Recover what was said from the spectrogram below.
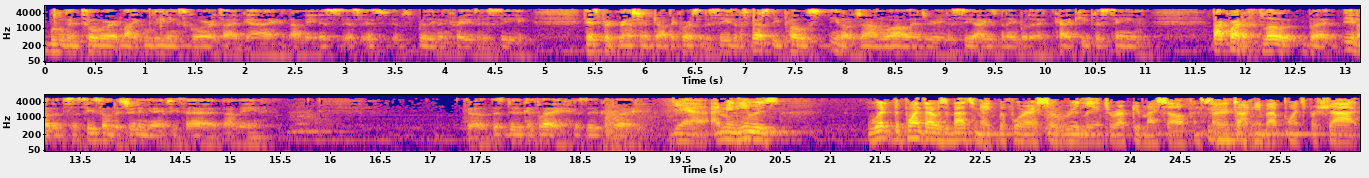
moving toward like leading scorer type guy. I mean, it's it's it's, it's really been crazy to see his progression throughout the course of the season, especially post you know John Wall injury, to see how he's been able to kind of keep this team not quite afloat, but you know to, to see some of the shooting games he's had. I mean, you know, this dude can play. This dude can play. Yeah, I mean, he was what the point that I was about to make before I so rudely interrupted myself and started mm-hmm. talking about points per shot,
